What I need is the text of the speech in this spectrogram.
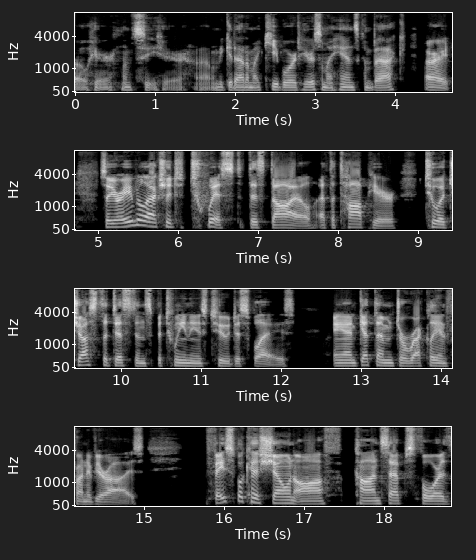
oh here. Let's see here. Uh, let me get out of my keyboard here so my hands come back. All right. So you're able actually to twist this dial at the top here to adjust the distance between these two displays and get them directly in front of your eyes. Facebook has shown off concepts for th-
